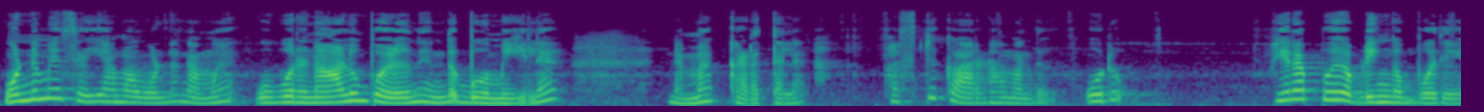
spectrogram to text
ஒன்றுமே செய்யாமல் ஒன்று நம்ம ஒவ்வொரு நாளும் பொழுதும் இந்த பூமியில் நம்ம கடத்தலை. ஃபஸ்ட்டு காரணம் வந்து ஒரு பிறப்பு அப்படிங்கும்போதே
